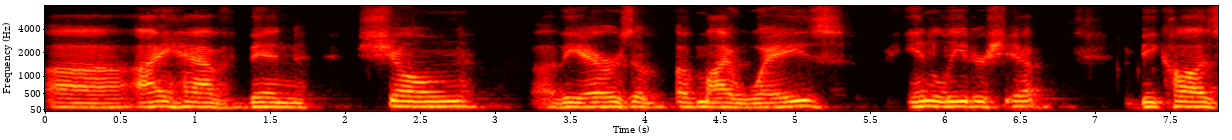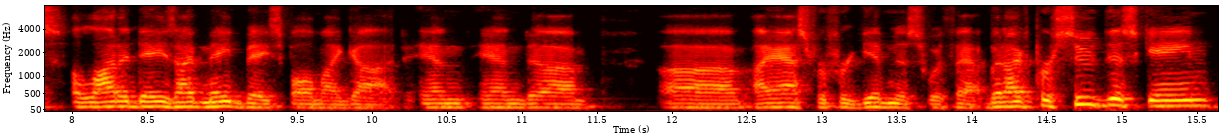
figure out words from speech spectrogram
uh, I have been shown uh, the errors of, of my ways in leadership because a lot of days I've made baseball my God and and um, uh, I ask for forgiveness with that. But I've pursued this game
